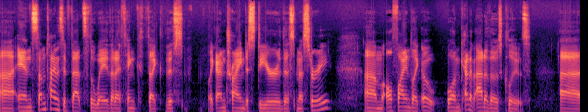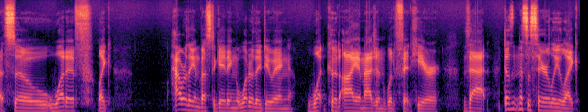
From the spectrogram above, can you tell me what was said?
Uh, and sometimes, if that's the way that I think like this like I'm trying to steer this mystery, um, I'll find like, oh, well, I'm kind of out of those clues. Uh, so what if like, how are they investigating? What are they doing? What could I imagine would fit here that doesn't necessarily like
